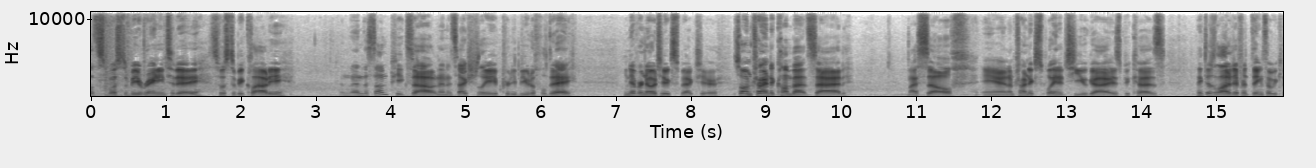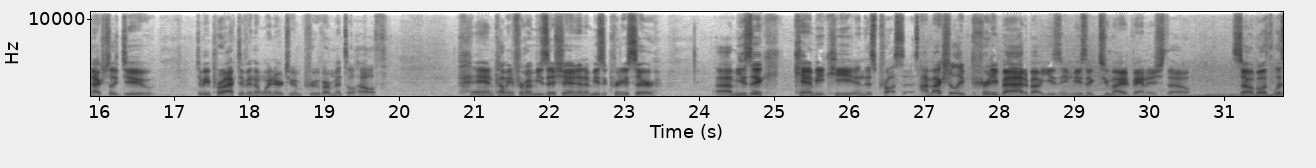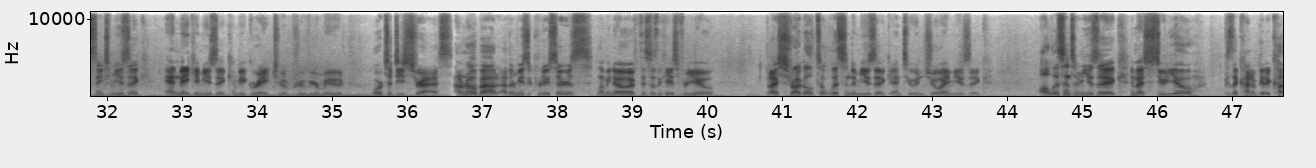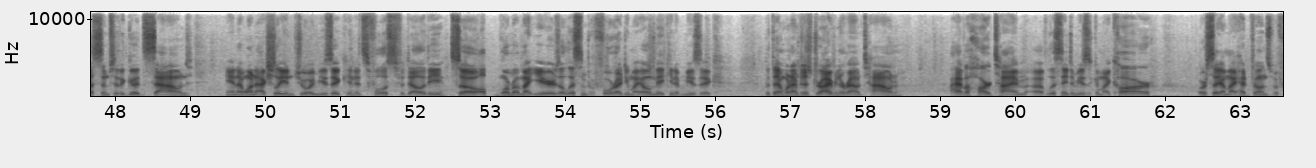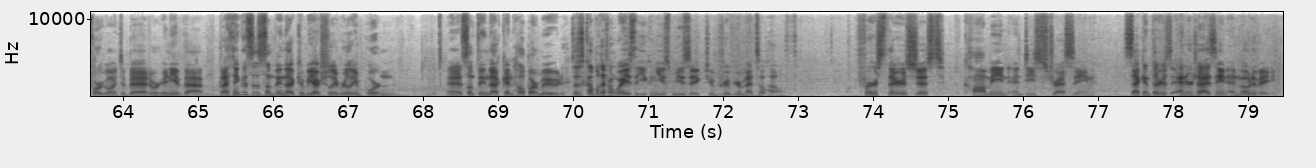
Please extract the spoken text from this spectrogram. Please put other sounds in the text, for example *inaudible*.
Well, it's supposed to be raining today. It's supposed to be cloudy. And then the sun peeks out, and it's actually a pretty beautiful day. You never know what to expect here. So I'm trying to combat SAD myself, and I'm trying to explain it to you guys because I think there's a lot of different things that we can actually do to be proactive in the winter to improve our mental health. And coming from a musician and a music producer, uh, music can be key in this process. I'm actually pretty bad about using music to my advantage, though. So, both listening to music and making music can be great to improve your mood or to de stress. I don't know about other music producers, let me know if this is the case for you, but I struggle to listen to music and to enjoy music. I'll listen to music in my studio because I kind of get accustomed to the good sound and I want to actually enjoy music in its fullest fidelity. So I'll warm up my ears, I'll listen before I do my own making of music. But then when I'm just driving around town, I have a hard time of listening to music in my car or say on my headphones before going to bed or any of that. But I think this is something that can be actually really important and it's something that can help our mood. There's a couple different ways that you can use music to improve your mental health. First, there's just calming and de stressing. Second, there's energizing and motivating.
